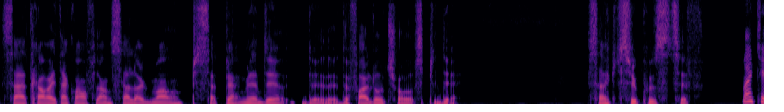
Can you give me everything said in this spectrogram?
ça travaille ta confiance, ça l'augmente, puis ça te permet de, de, de faire d'autres choses, puis de... C'est vrai que c'est positif. OK.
